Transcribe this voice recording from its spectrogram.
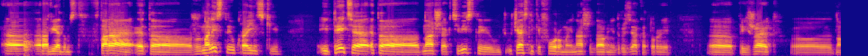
э, ведомств. Вторая – это журналисты украинские. И третье, это наши активисты, участники форума и наши давние друзья, которые приезжают на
